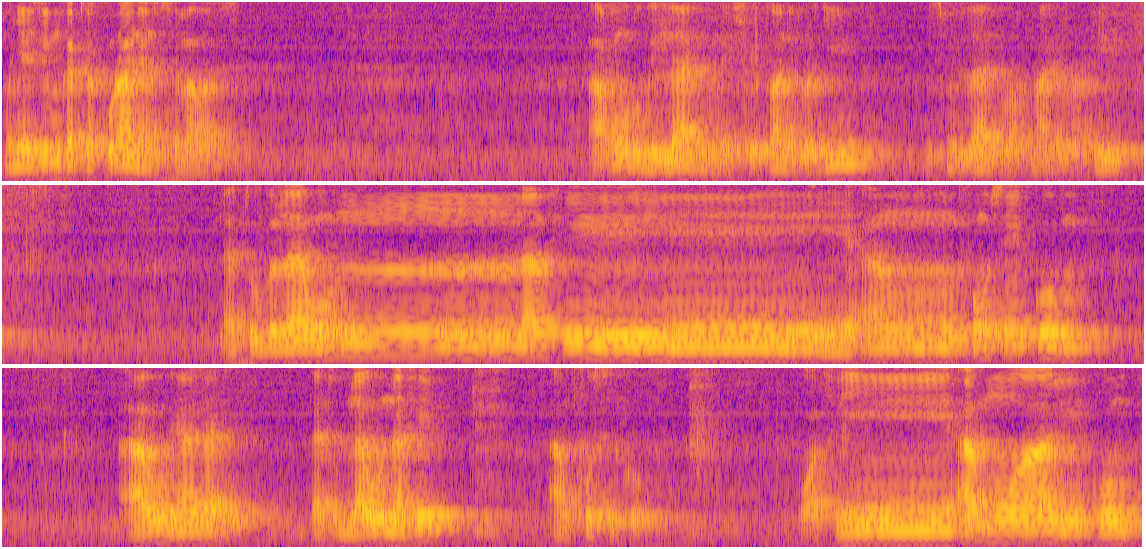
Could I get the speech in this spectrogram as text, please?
Mwenyezi Mungu katika Qur'ani anasema wazi, a'udhu billahi minash shaitani rajim, bismillahir rahmanir rahim لتبلون في أنفسكم أو يزاد لتبلون في أنفسكم وفي أموالكم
